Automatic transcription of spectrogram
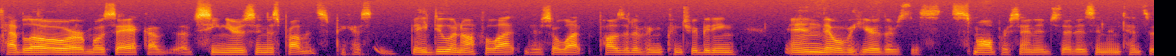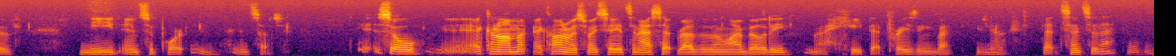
tableau or mosaic of, of, seniors in this province because they do an awful lot. There's a lot positive in contributing and over here, there's this small percentage that is in intensive need and support and, and such. So economic, economists might say it's an asset rather than a liability. I hate that phrasing, but you know, that sense of that. Mm -hmm.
